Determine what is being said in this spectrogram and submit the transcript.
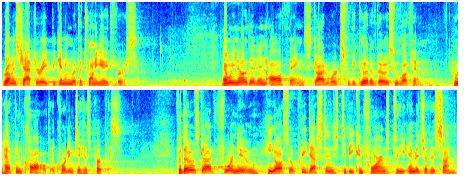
Romans chapter 8, beginning with the 28th verse. And we know that in all things God works for the good of those who love him, who have been called according to his purpose. For those God foreknew, he also predestined to be conformed to the image of his Son,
